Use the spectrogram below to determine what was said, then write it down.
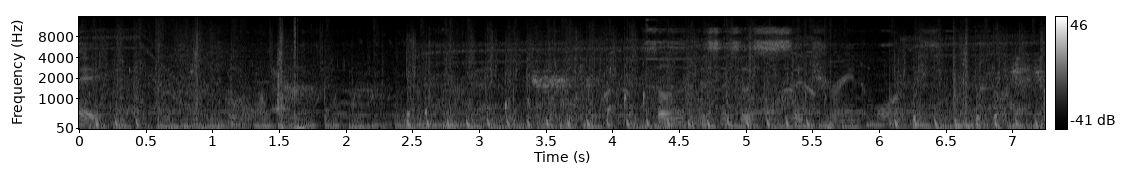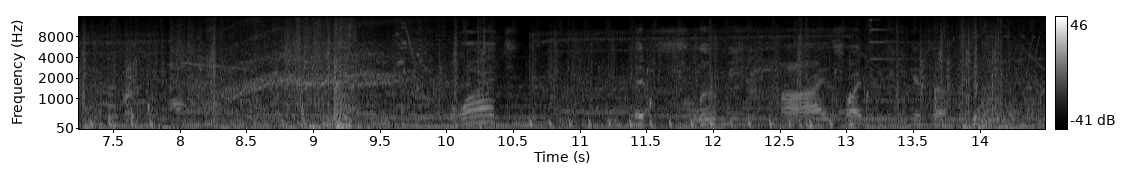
Hey. So this is a citrine orange. What? It flew me high, so I didn't even get to.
